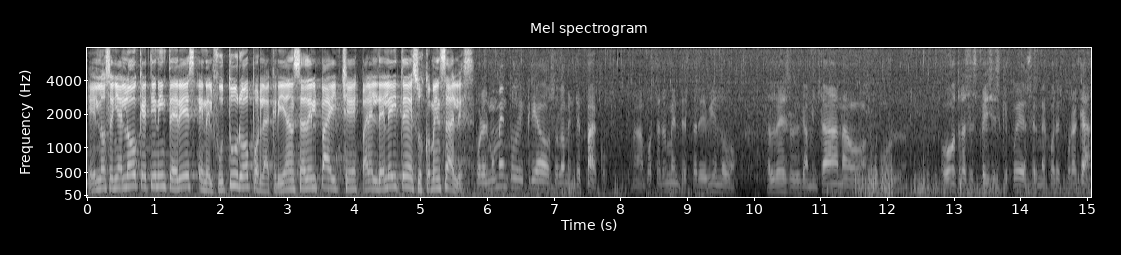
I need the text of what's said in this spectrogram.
Él nos señaló que tiene interés en el futuro por la crianza del paiche para el deleite de sus comensales. Por el momento he criado solamente paco. Ah, posteriormente estaré viendo tal vez el gamitana o, o, o, otras especies que pueden ser mejores por acá.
